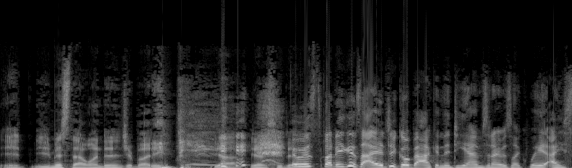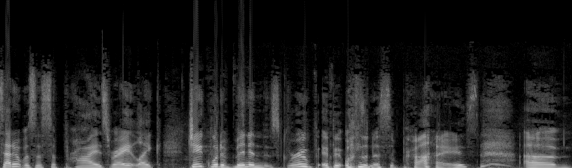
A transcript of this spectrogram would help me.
it. You missed that one, didn't you, buddy? yeah. Yes, he did. It was funny because I had to go back in the DMs and I was like, wait, I said it was a surprise, right? Like Jake would have been in this group if it wasn't a surprise. Um,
